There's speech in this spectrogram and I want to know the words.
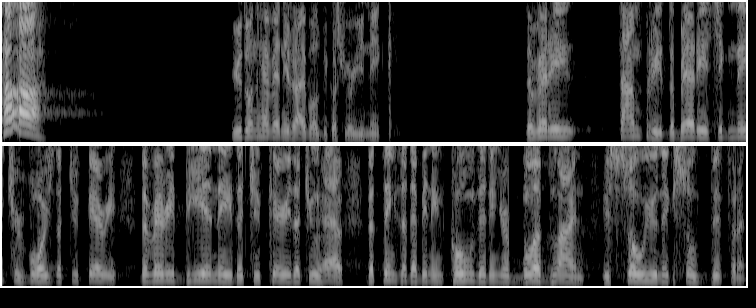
Ha! You don't have any rival because you're unique. The very the very signature voice that you carry, the very DNA that you carry, that you have, the things that have been encoded in your bloodline is so unique, so different.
